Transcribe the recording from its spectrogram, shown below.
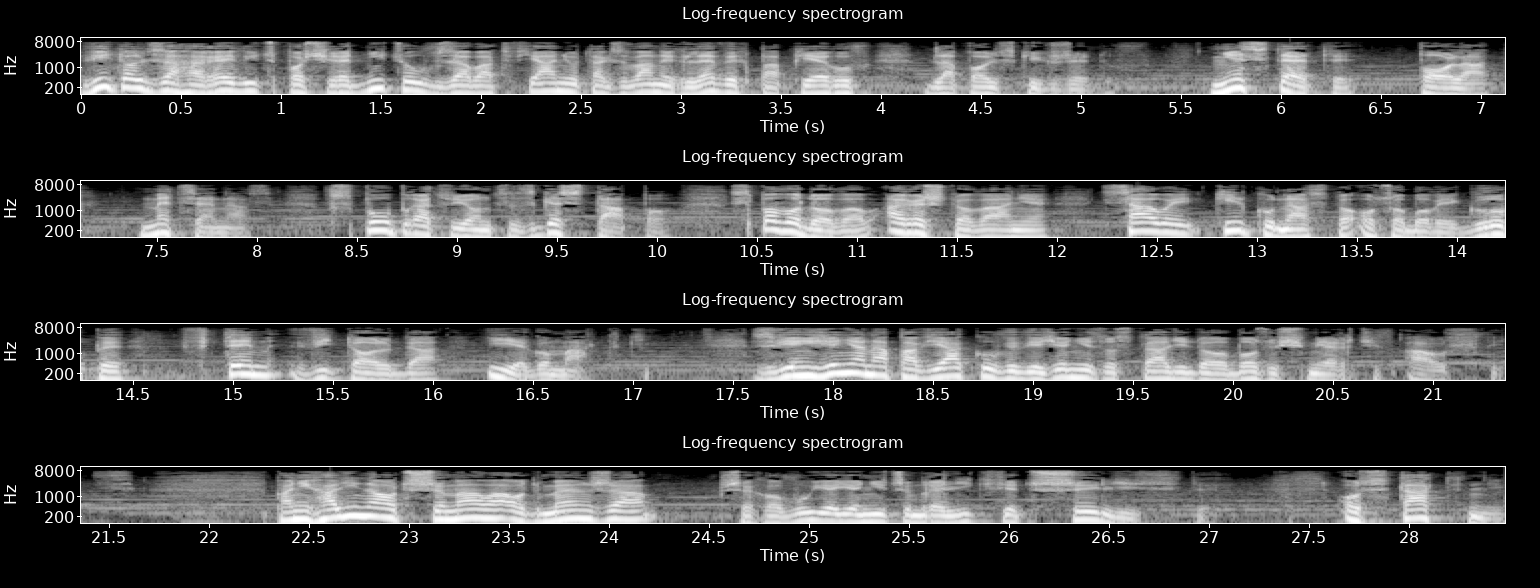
Witold Zacharewicz pośredniczył w załatwianiu tzw. Tak lewych papierów dla polskich Żydów. Niestety Polak, mecenas, współpracujący z gestapo, spowodował aresztowanie całej kilkunastoosobowej grupy, w tym Witolda i jego matki. Z więzienia na Pawiaku wywiezieni zostali do obozu śmierci w Auschwitz. Pani Halina otrzymała od męża, przechowuje je niczym relikwie, trzy listy. Ostatni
